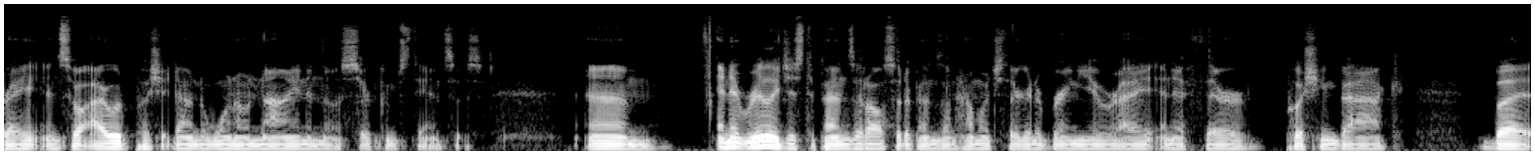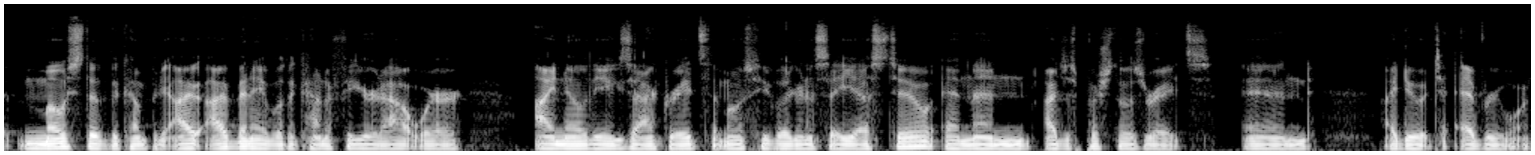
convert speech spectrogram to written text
right? And so I would push it down to 109 in those circumstances. Um, and it really just depends. It also depends on how much they're going to bring you, right? And if they're pushing back. But most of the company, I, I've been able to kind of figure it out where I know the exact rates that most people are going to say yes to, and then I just push those rates and I do it to everyone.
